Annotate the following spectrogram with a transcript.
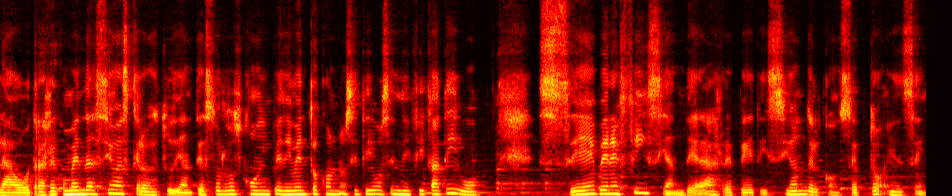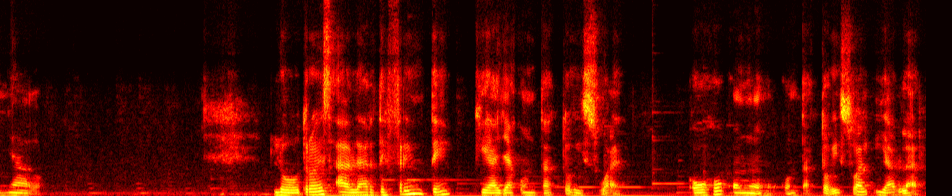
La otra recomendación es que los estudiantes sordos con impedimento cognitivo significativo se benefician de la repetición del concepto enseñado. Lo otro es hablar de frente, que haya contacto visual, ojo con ojo, contacto visual y hablar.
